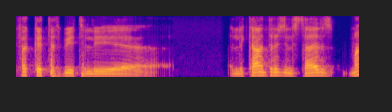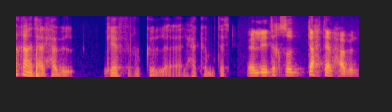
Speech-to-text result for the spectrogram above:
فك التثبيت اللي اللي كانت رجل ستايلز ما كانت على الحبل كيف يفك ال- الحكم التثبيت اللي تقصد تحت الحبل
